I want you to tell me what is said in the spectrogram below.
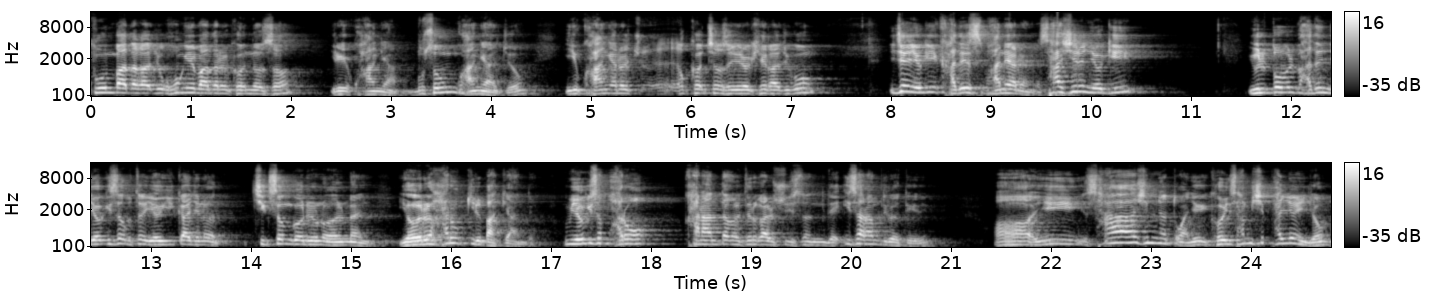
구원받아 가지고 홍해 바다를 건너서 이렇게 광야, 무서운 광야죠. 이 광야를 쭉 거쳐서 이렇게 해 가지고 이제 여기 가데스 바네아라는. 사실은 여기 율법을 받은 여기서부터 여기까지는 직선 거리는 얼마 열 하루 길밖에 안 돼요. 그럼 여기서 바로 가난 땅을 들어갈 수 있었는데 이 사람들이 어떻게 돼요? 아, 이 40년 동안 여기 거의 38년이죠.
